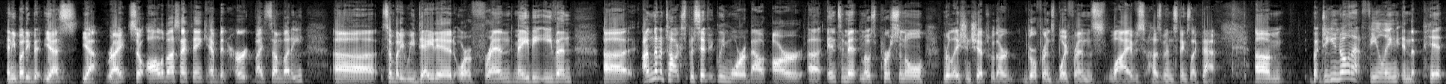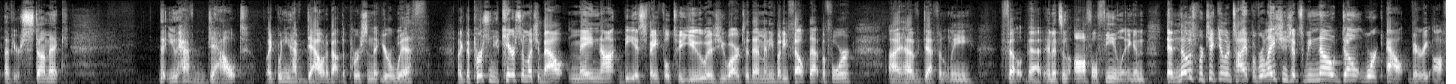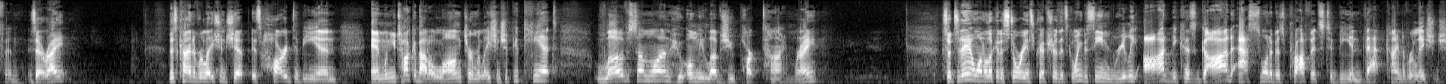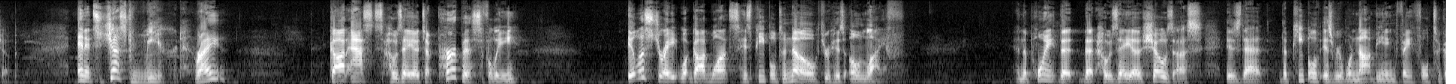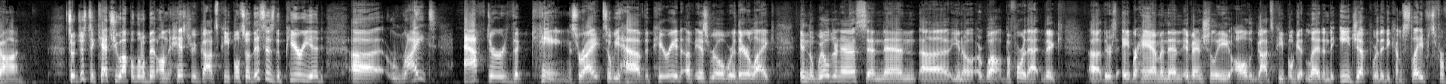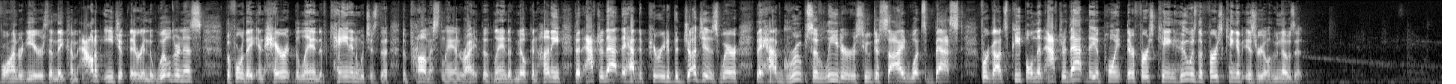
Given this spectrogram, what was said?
Anybody? Been, yes? Yeah, right? So all of us, I think, have been hurt by somebody, uh, somebody we dated or a friend, maybe even. Uh, I'm going to talk specifically more about our uh, intimate, most personal relationships with our girlfriends, boyfriends, wives, husbands, things like that. Um, but do you know that feeling in the pit of your stomach that you have doubt? Like when you have doubt about the person that you're with? Like the person you care so much about may not be as faithful to you as you are to them. Anybody felt that before? I have definitely felt that and it's an awful feeling and and those particular type of relationships we know don't work out very often is that right this kind of relationship is hard to be in and when you talk about a long-term relationship you can't love someone who only loves you part-time right so today I want to look at a story in Scripture that's going to seem really odd because God asks one of his prophets to be in that kind of relationship. And it's just weird, right? God asks Hosea to purposefully illustrate what God wants his people to know through his own life. And the point that, that Hosea shows us is that the people of Israel were not being faithful to God. So, just to catch you up a little bit on the history of God's people, so this is the period uh, right after the kings, right? So we have the period of Israel where they're like in the wilderness, and then, uh, you know, well, before that, the uh, there's Abraham, and then eventually all God's people get led into Egypt, where they become slaves for 400 years. Then they come out of Egypt. They're in the wilderness before they inherit the land of Canaan, which is the, the promised land, right? The land of milk and honey. Then after that, they have the period of the judges, where they have groups of leaders who decide what's best for God's people. And then after that, they appoint their first king. Who was the first king of Israel? Who knows it?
